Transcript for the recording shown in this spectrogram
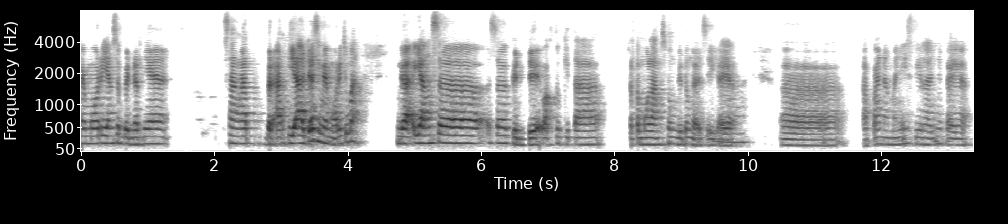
memori yang sebenarnya sangat berarti ya ada sih memori cuma nggak yang se segede waktu kita ketemu langsung gitu nggak sih? Kayak eh, apa namanya istilahnya kayak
